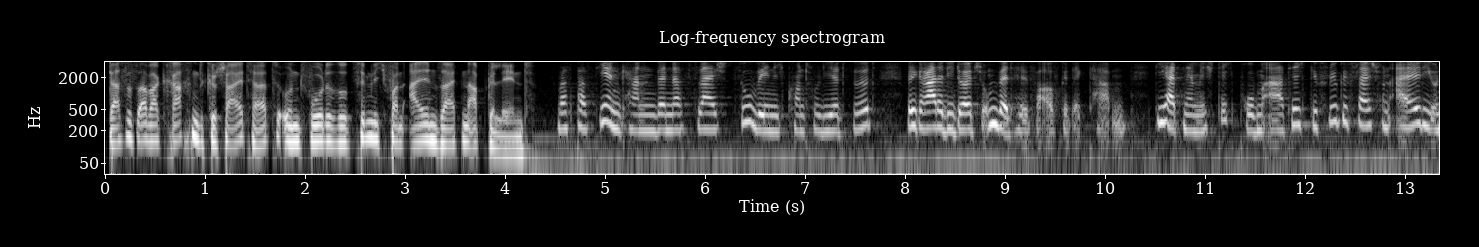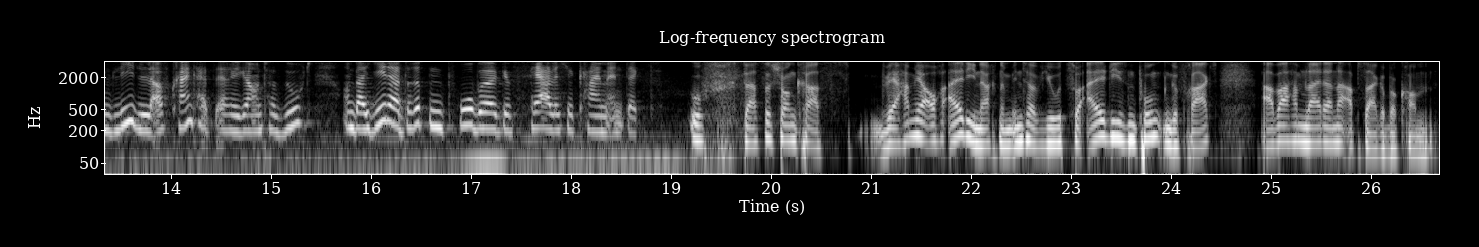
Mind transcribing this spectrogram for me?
Das ist aber krachend gescheitert und wurde so ziemlich von allen Seiten abgelehnt. Was passieren kann, wenn das Fleisch zu wenig kontrolliert wird, will gerade die Deutsche Umwelthilfe aufgedeckt haben. Die hat nämlich stichprobenartig Geflügelfleisch von Aldi und Lidl auf Krankheitserreger untersucht und bei jeder dritten Probe gefährliche Keime entdeckt. Uff, das ist schon krass. Wir haben ja auch Aldi nach einem Interview zu all diesen Punkten gefragt, aber haben leider eine Absage bekommen.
